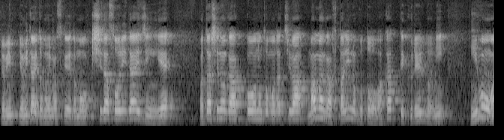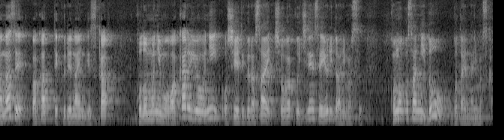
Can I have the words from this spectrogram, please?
読み読みたいと思いますけれども、岸田総理大臣へ、私の学校の友達は、ママが2人のことを分かってくれるのに、日本はなぜ分かってくれないんですか、子どもにも分かるように教えてください、小学校1年生よりとあります。このお子さんにどうお答えになりますか？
